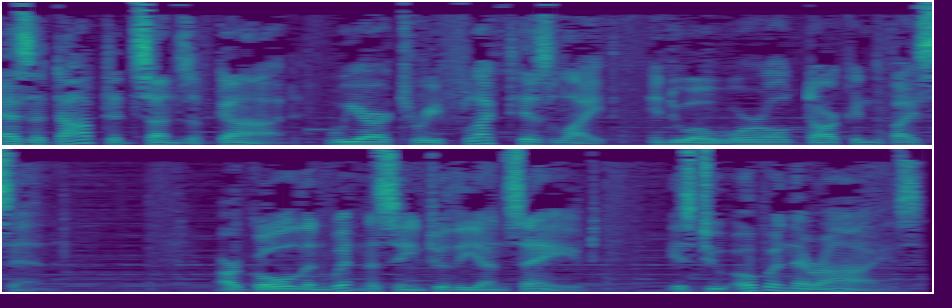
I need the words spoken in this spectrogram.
As adopted sons of God, we are to reflect His light into a world darkened by sin. Our goal in witnessing to the unsaved is to open their eyes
